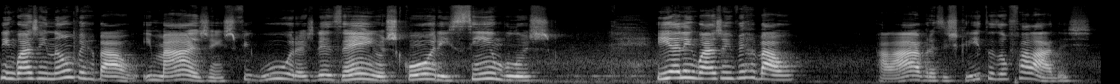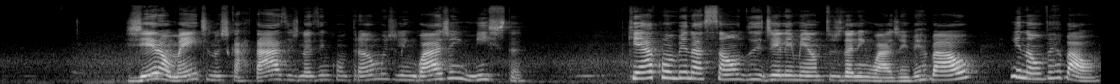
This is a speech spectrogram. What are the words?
Linguagem não verbal, imagens, figuras, desenhos, cores, símbolos. E a linguagem verbal, palavras escritas ou faladas. Geralmente nos cartazes nós encontramos linguagem mista que é a combinação de elementos da linguagem verbal e não verbal.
